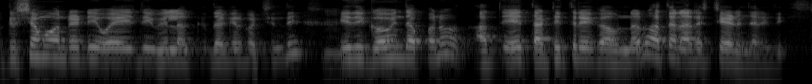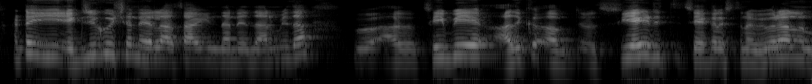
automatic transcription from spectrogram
కృష్ణమోహన్ రెడ్డి ఓఐజీ వీళ్ళ దగ్గరికి వచ్చింది. ఇది గోవిందప్పను ఏ థర్టీ త్రీగా ఉన్నారు. అతను అరెస్ట్ చేయడం జరిగింది. అంటే ఈ ఎగ్జిక్యూషన్ ఎలా సాగిందనే దాని మీద సిబిఐ అధిక సిఐడి సేకరిస్తున్న వివరాలను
